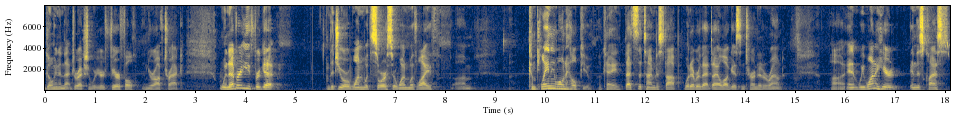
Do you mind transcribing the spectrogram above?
going in that direction where you're fearful and you're off track. Whenever you forget that you are one with source or one with life, um, complaining won't help you, okay? That's the time to stop whatever that dialogue is and turn it around. Uh, and we want to hear in this class,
